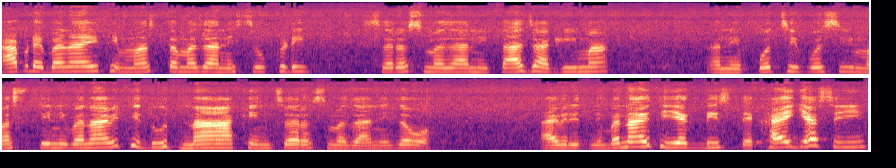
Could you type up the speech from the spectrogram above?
આપણે બનાવી હતી મસ્ત મજાની સુખડી સરસ મજાની તાજા ઘીમાં અને પોચી પોચી મસ્તીની બનાવી હતી દૂધ નાખીને સરસ મજાની જવો આવી રીતની બનાવી હતી એક ડીશ તે ખાઈ ગયા છે ઈ.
